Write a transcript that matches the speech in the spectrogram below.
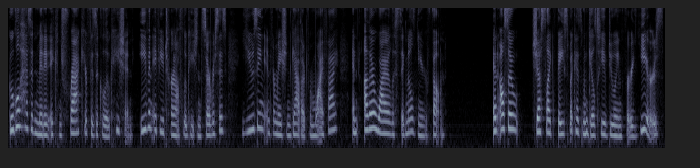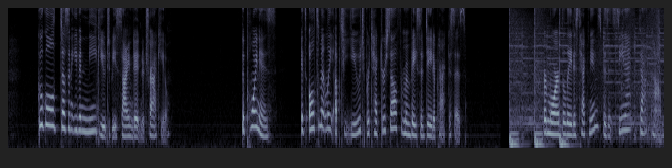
Google has admitted it can track your physical location, even if you turn off location services using information gathered from Wi Fi and other wireless signals near your phone. And also, just like Facebook has been guilty of doing for years, Google doesn't even need you to be signed in to track you. The point is, it's ultimately up to you to protect yourself from invasive data practices. For more of the latest tech news, visit cnet.com.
